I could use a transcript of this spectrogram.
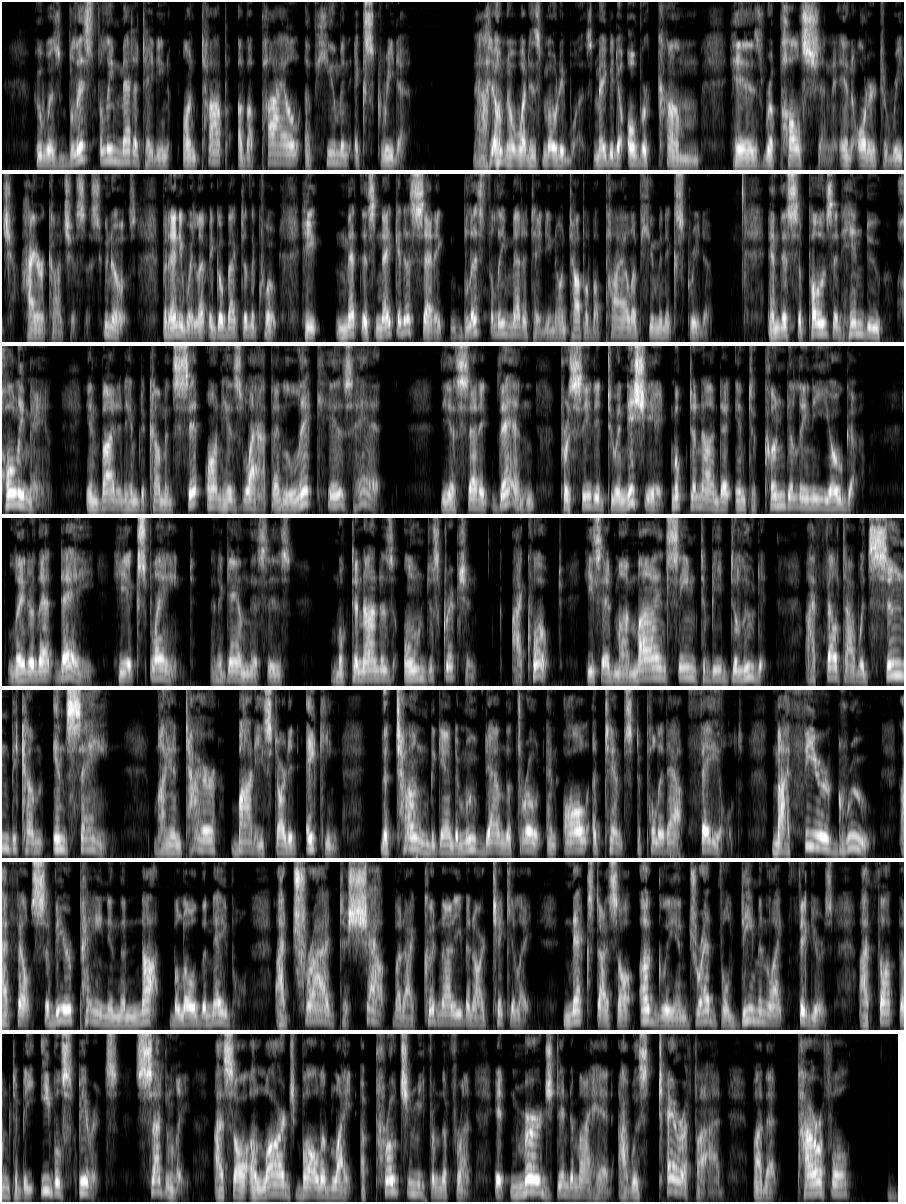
who was blissfully meditating on top of a pile of human excreta. Now, I don't know what his motive was. Maybe to overcome his repulsion in order to reach higher consciousness. Who knows? But anyway, let me go back to the quote. He met this naked ascetic blissfully meditating on top of a pile of human excreta. And this supposed Hindu holy man invited him to come and sit on his lap and lick his head. The ascetic then proceeded to initiate Muktananda into Kundalini Yoga. Later that day, he explained, and again, this is Muktananda's own description. I quote, he said, My mind seemed to be deluded. I felt I would soon become insane. My entire body started aching. The tongue began to move down the throat, and all attempts to pull it out failed. My fear grew. I felt severe pain in the knot below the navel. I tried to shout, but I could not even articulate. Next, I saw ugly and dreadful demon like figures. I thought them to be evil spirits. Suddenly, I saw a large ball of light approaching me from the front. It merged into my head. I was terrified by that powerful,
